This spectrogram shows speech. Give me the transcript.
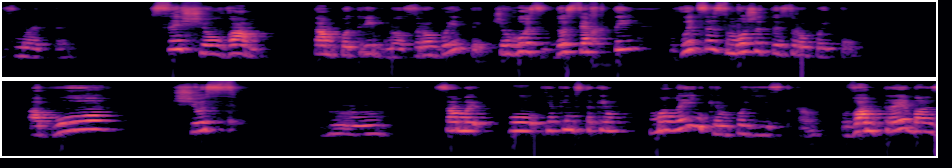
знайте, все, що вам там потрібно зробити, чогось досягти, ви це зможете зробити. Або щось саме по якимсь таким маленьким поїздкам. Вам треба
